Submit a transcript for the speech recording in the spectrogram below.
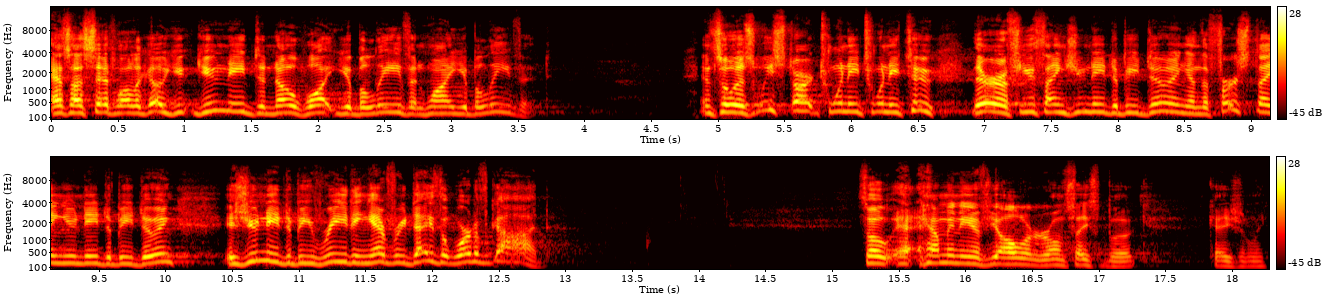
As I said a while ago, you, you need to know what you believe and why you believe it. And so, as we start 2022, there are a few things you need to be doing. And the first thing you need to be doing is you need to be reading every day the Word of God. So, how many of y'all are on Facebook occasionally?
